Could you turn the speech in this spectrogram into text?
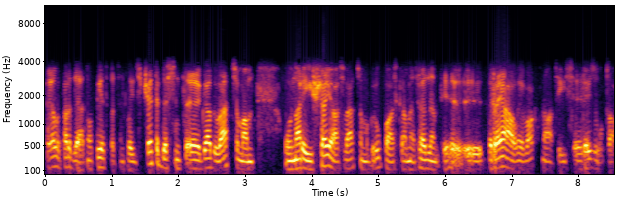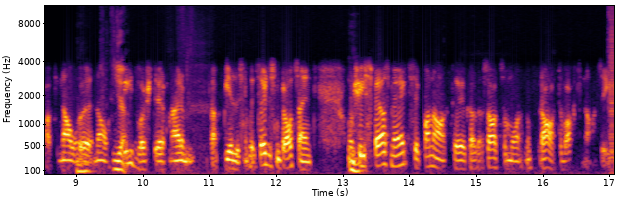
spēle paredzēta no 15 līdz 40 gadu vecumam. Un arī šajās vecuma grupās, kā mēs redzam, tie eh, reālie vakcinācijas rezultāti nav, eh, nav spīdoši, tie ir apmēram 50 līdz 60 procenti. Un mm. šīs spēles mērķis ir panākt eh, kādā saucamo nu, prāta vakcināciju.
